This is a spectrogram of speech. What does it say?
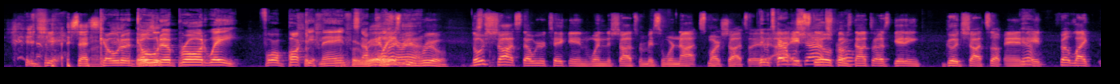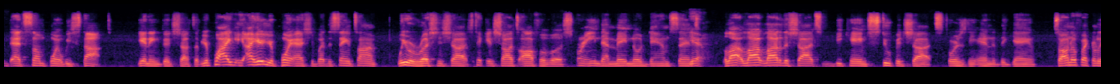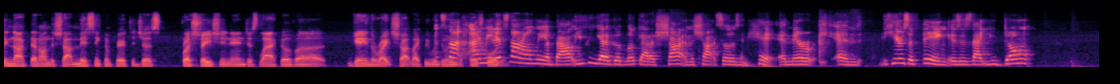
yeah. that's, go to go are, to Broadway for a bucket, for, man. For Stop real. playing Let's around. be real. Those shots that we were taking when the shots were missing were not smart shots. They were uh, terrible I, it shots. still bro. comes down to us getting good shots up, and yeah. it felt like at some point we stopped getting good shots up. Your point, I, I hear your point, Ashley, but at the same time, we were rushing shots, taking shots off of a screen that made no damn sense. Yeah. A lot, a lot, a lot of the shots became stupid shots towards the end of the game. So I don't know if I can really knock that on the shot missing compared to just frustration and just lack of uh getting the right shot like we were it's doing. Not, I mean, quarter. it's not only about you can get a good look at a shot and the shot still doesn't hit. And there, and here's the thing: is is that you don't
